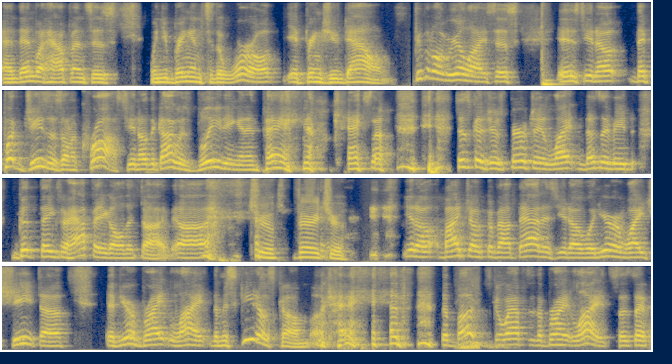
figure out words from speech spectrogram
and then what happens is when you bring into the world, it brings you down. People don't realize this is, you know, they put Jesus on a cross. You know, the guy was bleeding and in pain. okay. So just because you're spiritually enlightened doesn't mean good things are happening all the time. Uh, true. Very true. You know, my joke about that is, you know, when you're a white sheet, uh, if you're a bright light, the mosquitoes come, okay, and the bugs go after the bright lights. So, so,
